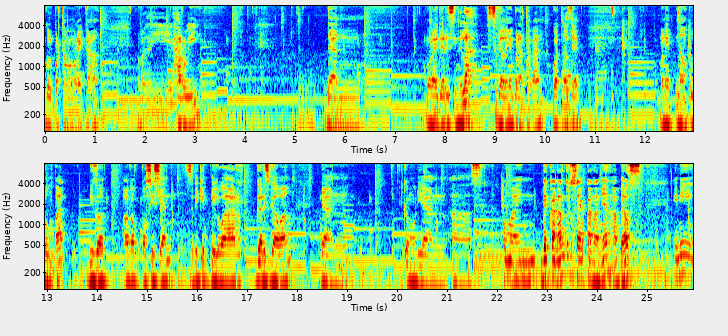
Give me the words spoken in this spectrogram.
gol pertama mereka melalui Harui. Dan mulai dari sinilah segalanya berantakan buat AZ menit 64 Bizot out of position sedikit di luar garis gawang dan kemudian uh, pemain back kanan atau sayap kanannya Abels ini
